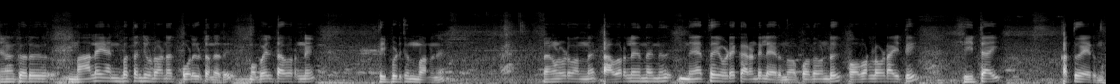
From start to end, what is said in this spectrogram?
ഞങ്ങൾക്കൊരു നാല് അൻപത്തഞ്ചോടാണ് കോൾ കിട്ടുന്നത്. മൊബൈൽ ടവറിന് തീപിടിച്ചെന്ന് പറഞ്ഞ്. ഞങ്ങളോട് വന്ന് ടവറിൽ നിന്ന് നേരത്തെ ഇവിടെ കറണ്ടിലായിരുന്നു അപ്പോൾ അതുകൊണ്ട് ഓവർലോഡായിട്ട് ഹീറ്റായി കത്തുകയായിരുന്നു.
